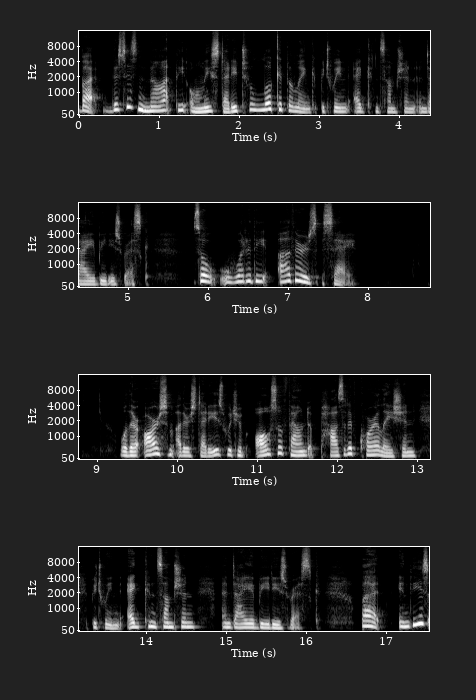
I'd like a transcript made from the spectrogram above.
But this is not the only study to look at the link between egg consumption and diabetes risk. So, what do the others say? Well, there are some other studies which have also found a positive correlation between egg consumption and diabetes risk. But in these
